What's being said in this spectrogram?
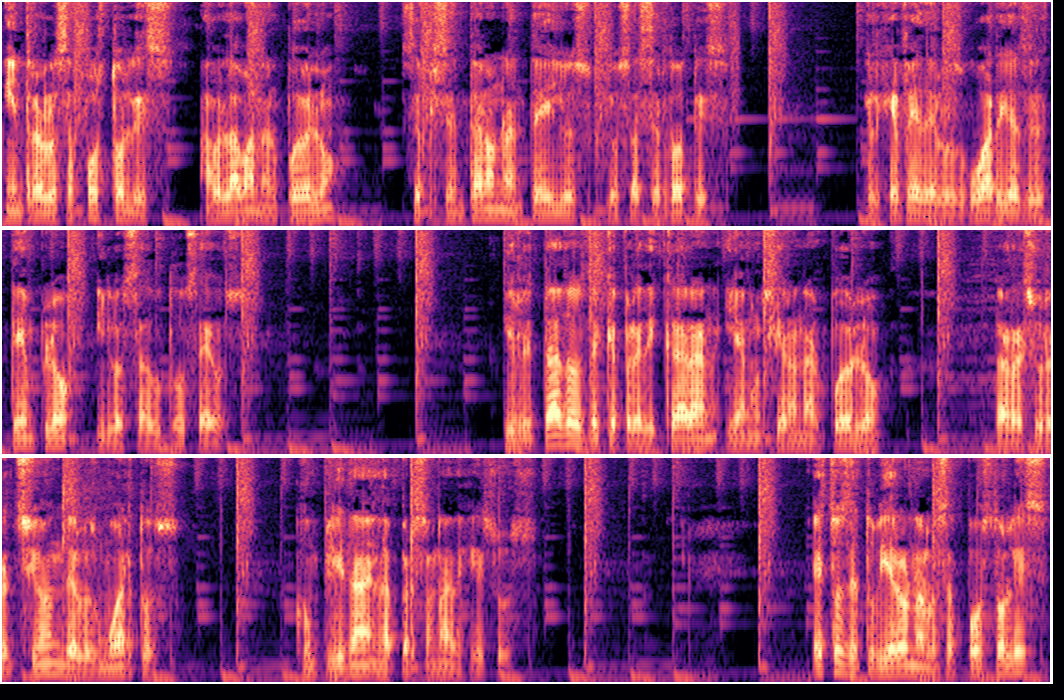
Mientras los apóstoles hablaban al pueblo, se presentaron ante ellos los sacerdotes, el jefe de los guardias del templo y los saduceos. Irritados de que predicaran y anunciaran al pueblo la resurrección de los muertos, cumplida en la persona de Jesús. Estos detuvieron a los apóstoles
